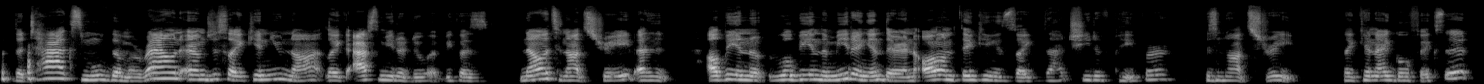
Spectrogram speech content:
the tacks, move them around, and I'm just like, can you not like ask me to do it because now it's not straight and I'll be in the, we'll be in the meeting in there and all I'm thinking is like that sheet of paper is not straight. Like, can I go fix it?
